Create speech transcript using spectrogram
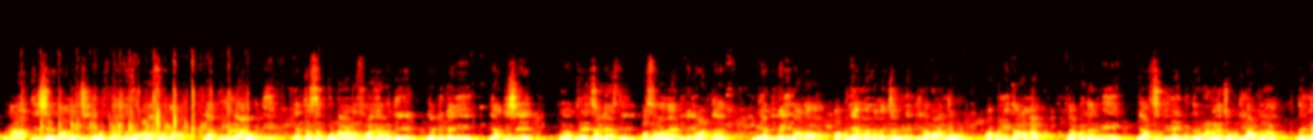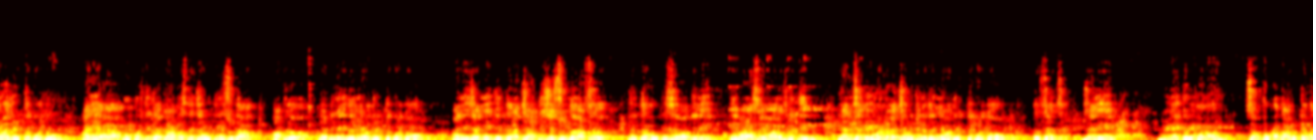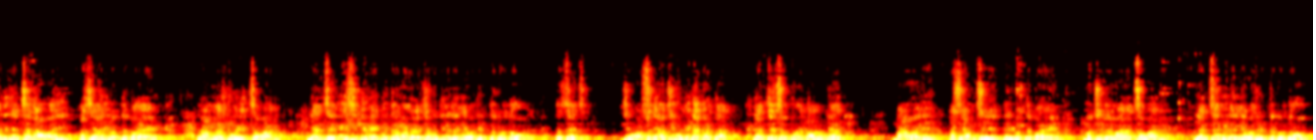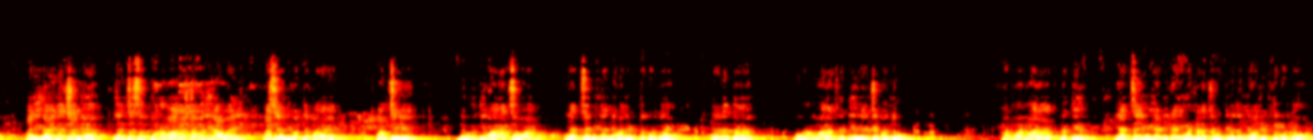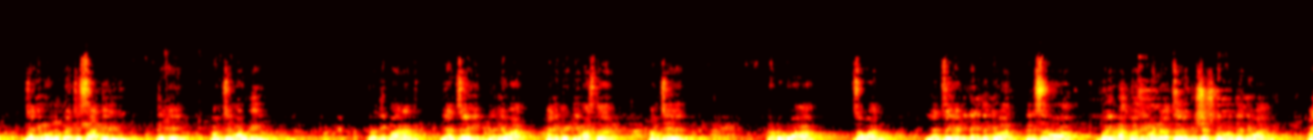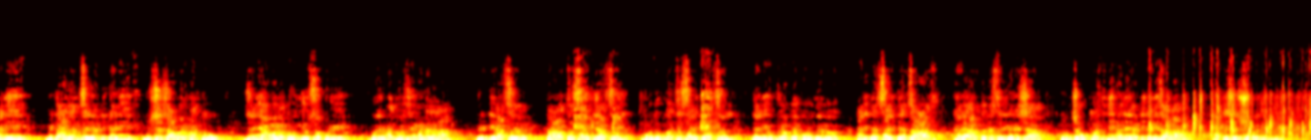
पण अतिशय दादांची दिवसभराचा जो आळस होता या पिंगळ्यावरती त्यांचा संपूर्ण आळस माझ्या मते या ठिकाणी ते अतिशय फ्रेश झाले असतील असं मला या ठिकाणी वाटतं. मी या ठिकाणी दादा आपण या मंडळाच्या विनंतीला मान देऊन आपण इथं आलात. त्याबद्दल मी या सिद्धिविनायक मित्र मंडळाच्या वतीने आपलं धन्यवाद व्यक्त करतो. आणि या उपस्थित या ग्रामस्थांच्या वतीने सुद्धा आपलं या ठिकाणी धन्यवाद व्यक्त करतो. आणि ज्यांनी कीर्तनाची अतिशय सुंदर असं कीर्तनरूपी सेवा केली ते बाळासाहेब महाराज घेतील यांचे मी मंडळाच्या वतीने धन्यवाद व्यक्त करतो. तसेच ज्यांनी विनयकरी म्हणून संपूर्ण तालुक्यामध्ये ज्यांचं नाव आहे असे हरिभक्त परायण रामदास मोहित चव्हाण यांचे मी सिद्धिविनायक मित्र मंडळाच्या वतीने धन्यवाद व्यक्त करतो. तसेच जे वासुदेवाची भूमिका करतात त्यांचे संपूर्ण तालुक्यात नाव आहे असे आमचे हरिभक्त परायण मच्छिंद्र महाराज चव्हाण यांचे मी धन्यवाद व्यक्त करतो. आणि गायनाचार्य यांचं संपूर्ण महाराष्ट्रामध्ये नाव आहे असे हरिभक्त परायण आमचे निवृत्ती महाराज चव्हाण यांचे मी धन्यवाद व्यक्त करतो. त्यानंतर गोरख महाराज गदीर यांचे बंधू हनुमान महाराज गतीर यांचेही मी या ठिकाणी मंडळाच्या वतीनं धन्यवाद व्यक्त करतो. ज्यांनी मृदुंगाची साथ दिली ते आमचे माऊली प्रदीप महाराज यांचेही धन्यवाद. आणि पेटी मास्तर आमचे खंडुबुवा चव्हाण यांचे या ठिकाणी धन्यवाद. आणि सर्व भैरवनाथ भजनी मंडळाचं विशेष करून धन्यवाद. आणि मी दादांचं या ठिकाणी विशेष आभार मानतो. ज्यांनी आम्हाला दोन दिवसापूर्वी भैरवनाथ भजनी मंडळाला पेटी असेल टाळाचं साहित्य असेल मृदुकाचं साहित्य असेल त्यांनी उपलब्ध करून दिलं. आणि त्या साहित्याचा आज खऱ्या अर्थाने श्री गणेशा तुमच्या उपस्थितीमध्ये या ठिकाणी झाला. अतिशय शुभ दिन.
